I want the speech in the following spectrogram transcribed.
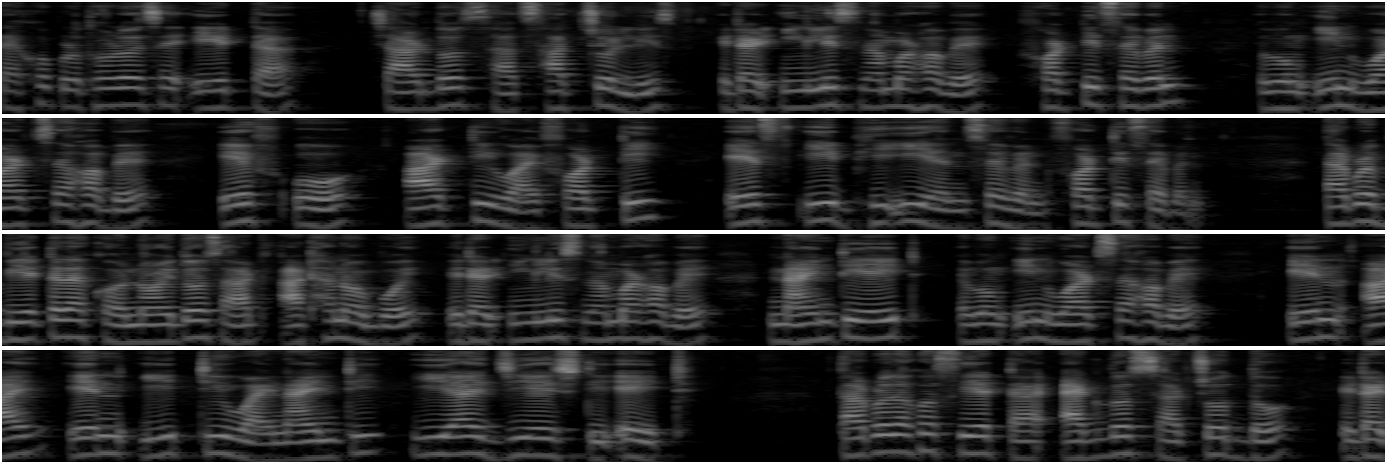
দেখো, প্রথম রয়েছে এরটা চার দশ, সাত, সাতচল্লিশ, এটার ইংলিশ নাম্বার হবে ফর্টি সেভেন এবং ইন ওয়ার্ডসে হবে F O R T Y forty S E V N seven forty seven তারপরে বিয়েরটা দেখো, নয় দশ, আট, আটানব্বই, এটার ইংলিশ নাম্বার হবে নাইনটি এইট এবং ইন ওয়ার্ডসে হবে N I N E T Y ninety E I G H T eight তারপরে দেখো সিএরটা এক দশ চার চোদ্দ, এটার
